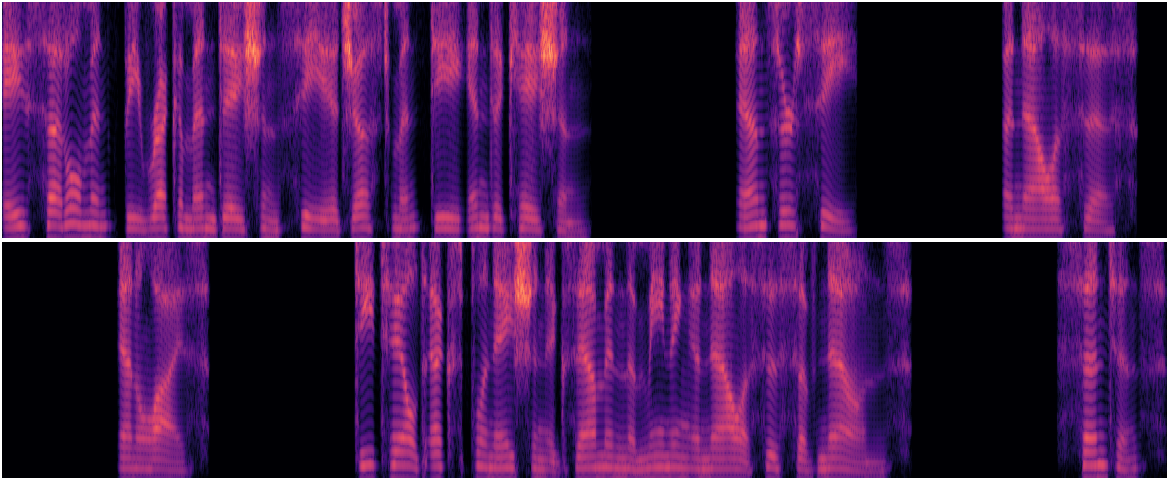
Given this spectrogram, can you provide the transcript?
A. Settlement B. Recommendation C. Adjustment D. Indication Answer C. Analysis Analyze Detailed explanation Examine the meaning analysis of nouns. Sentence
